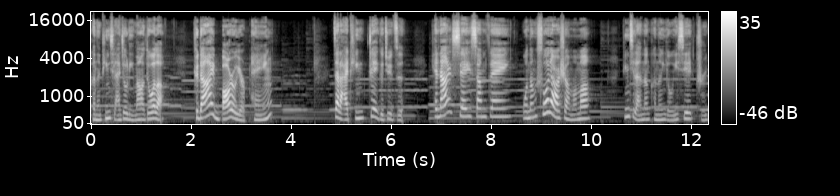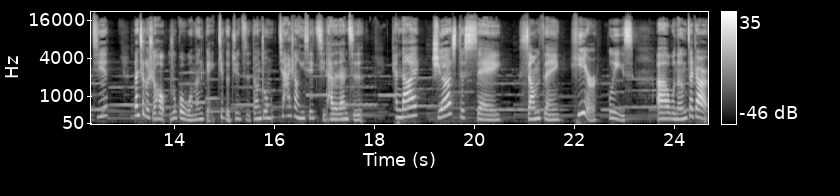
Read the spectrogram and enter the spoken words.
可能听起来就礼貌多了。Could I borrow your pen？再来听这个句子，Can I say something？我能说点什么吗？听起来呢，可能有一些直接。但这个时候，如果我们给这个句子当中加上一些其他的单词，Can I just say something here, please？啊，我能在这儿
